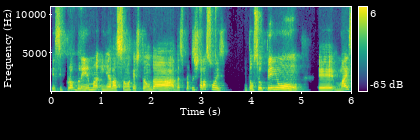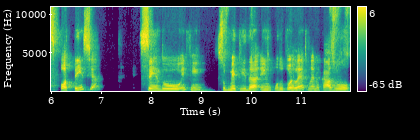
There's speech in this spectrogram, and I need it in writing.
esse problema em relação à questão da, das próprias instalações. Então, se eu tenho é, mais potência sendo, enfim, submetida em um condutor elétrico, né? no caso,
